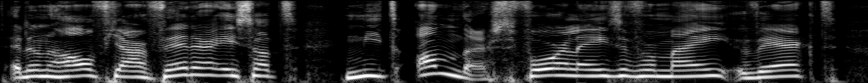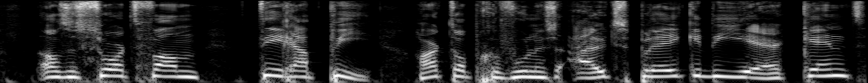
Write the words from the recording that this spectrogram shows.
En een half jaar verder is dat niet anders. Voorlezen voor mij werkt als een soort van therapie. Hardop gevoelens uitspreken die je herkent.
